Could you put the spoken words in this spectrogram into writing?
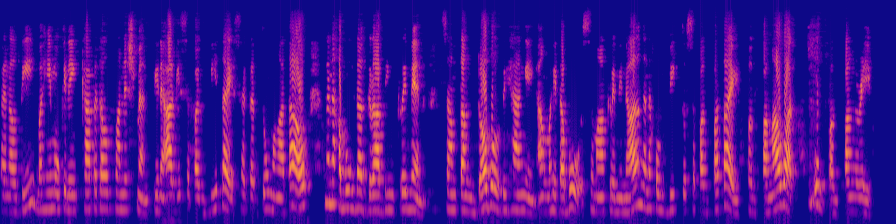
penalty, mahimo kining capital punishment pinaagi sa pagbitay sa kadtong mga tao nga nakabugna grabing krimen samtang double the hanging ang mahitabo sa mga kriminal nga nakumbikto sa pagpatay, pagpangawat ug pagpangrape.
